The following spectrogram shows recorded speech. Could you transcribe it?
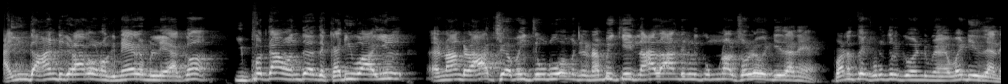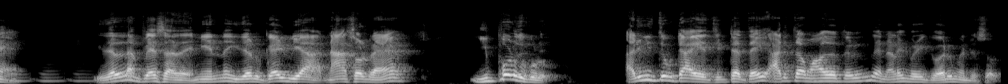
ஐந்து ஆண்டுகளாக உனக்கு நேரம் இல்லையாக்கும். இப்பதான் வந்து அந்த கடிவாயில் நாங்கள் ஆட்சி அமைத்து விடுவோம் என்ற நம்பிக்கை நாலு ஆண்டுகளுக்கு முன்னால் சொல்ல வேண்டியதானே பணத்தை கொடுத்துருக்க ம். ம். ம். இதெல்லாம் பேசாத நீ என்ன இது ஒரு கேள்வியா நான் சொல்றேன் இப்பொழுது கொடு அறிவித்து விட்டாய திட்டத்தை அடுத்த மாதத்திலிருந்து நடைமுறைக்கு வரும் என்று சொல்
